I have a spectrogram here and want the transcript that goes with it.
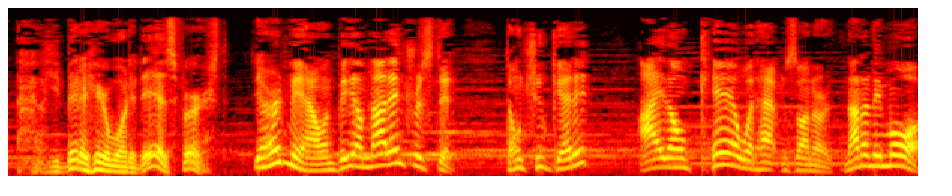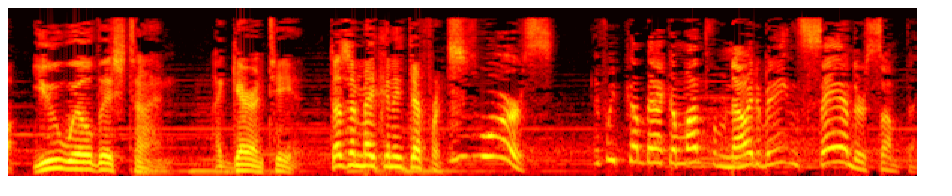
you'd better hear what it is first. You heard me, Allenby. I'm not interested. Don't you get it? I don't care what happens on Earth. Not anymore. You will this time. I guarantee it. Doesn't make any difference. It's worse. If we'd come back a month from now, he'd have been eating sand or something.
